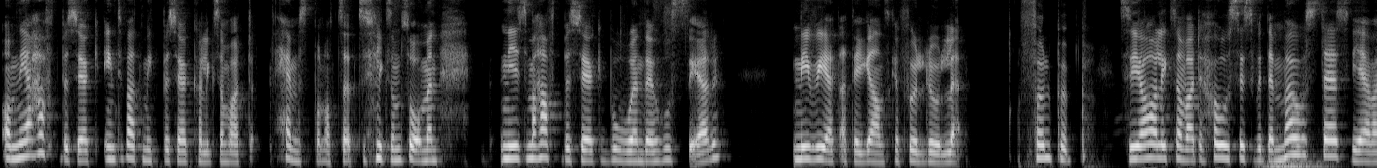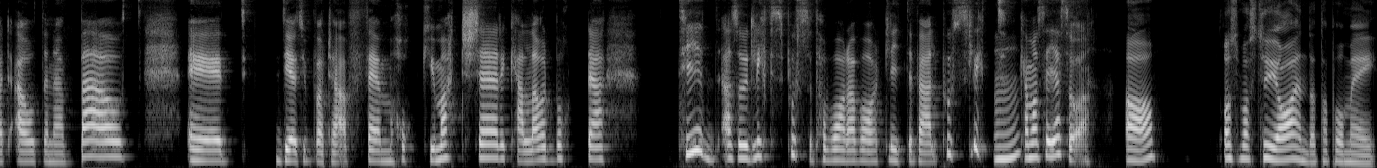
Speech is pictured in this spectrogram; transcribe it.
Om ni har haft besök, inte för att mitt besök har liksom varit hemskt på något sätt, liksom så, men ni som har haft besök boende hos er, ni vet att det är ganska full rulle. Full pupp. Så jag har liksom varit hostess with the mostest, vi har varit out and about. Eh, det har typ varit här fem hockeymatcher, Kalla har varit borta. Tid, alltså livspusslet har bara varit lite väl pussligt. Mm. Kan man säga så? Ja. Och så måste jag ändå ta på mig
